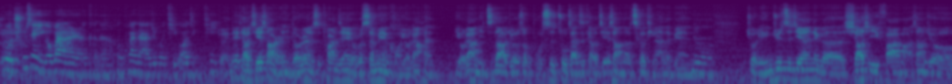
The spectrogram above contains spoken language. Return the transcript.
如果出现一个外来人，可能很快大家就会提高警惕。对，那条街上人你都认识，突然之间有个生面孔，有辆很有辆你知道，就是说不是住在这条街上，那车停在那边。嗯。就邻居之间那个消息一发，马上就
